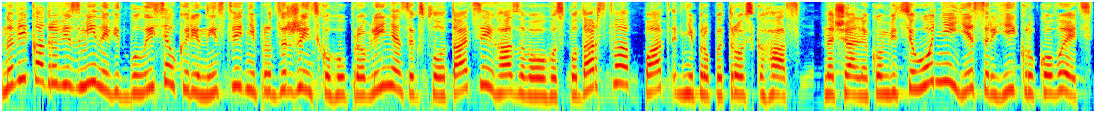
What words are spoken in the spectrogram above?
Нові кадрові зміни відбулися у керівництві Дніпродзержинського управління з експлуатації газового господарства ПАД «Дніпропетровськгаз». Начальником від сьогодні є Сергій Круковець.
